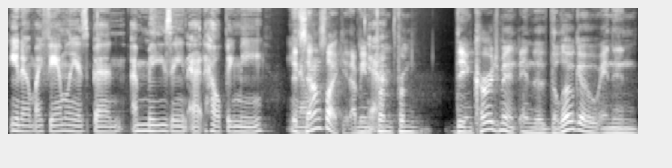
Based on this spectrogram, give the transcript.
you know my family has been amazing at helping me you it know sounds like it. I mean, Yeah. from from the encouragement and the the logo, and then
